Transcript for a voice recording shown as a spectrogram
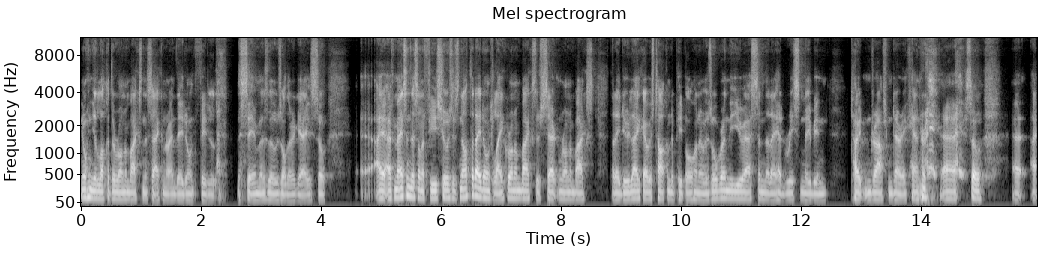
know when you look at the running backs in the second round they don't feel the same as those other guys. So I, have mentioned this on a few shows. It's not that I don't like running backs. There's certain running backs that I do like. I was talking to people when I was over in the US and that I had recently been touting drafting Derrick Henry. Uh, so uh, I,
